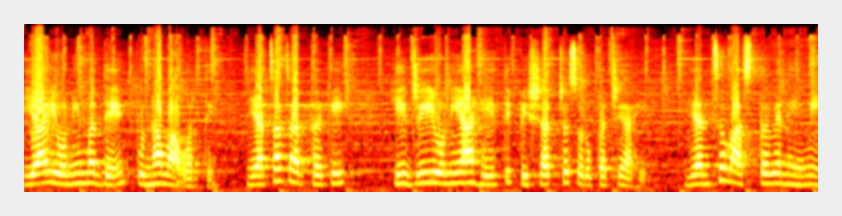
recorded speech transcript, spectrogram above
या योनीमध्ये पुन्हा वावरते. याचाच अर्थ की ही जी योनी आहे ती पिशाच्या स्वरूपाची आहे. यांचं वास्तव्य नेहमी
